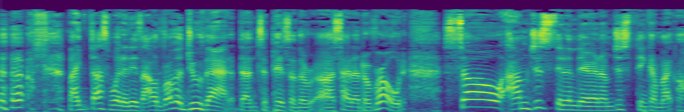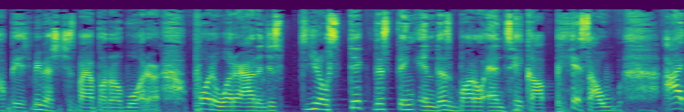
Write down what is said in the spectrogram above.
like that's what it is. I would rather do that than to piss at the uh, side of the road. So I'm just sitting there and I'm just thinking, I'm like, oh bitch, maybe I should just buy a bottle of water, pour the water out, and just you know stick this thing in this bottle and take a piss. I, I,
